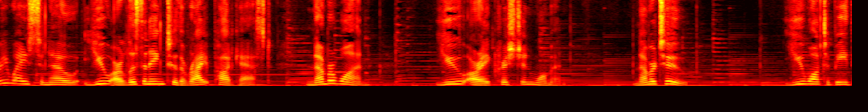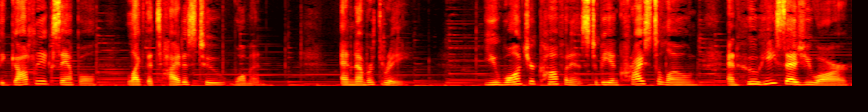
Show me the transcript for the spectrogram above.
three ways to know you are listening to the right podcast. Number one, you are a Christian woman. Number two, you want to be the godly example like the Titus 2 woman. And number three, you want your confidence to be in Christ alone and who He says you are,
